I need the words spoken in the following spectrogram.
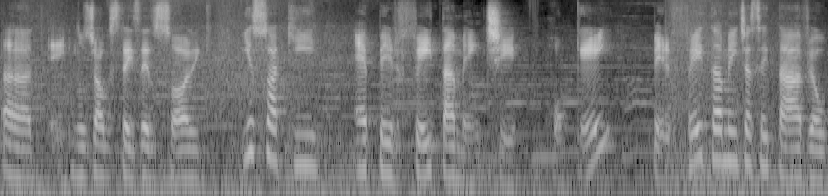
uh, nos jogos 3D do Sonic, isso aqui é perfeitamente ok, perfeitamente aceitável,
